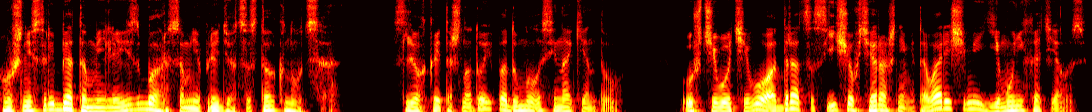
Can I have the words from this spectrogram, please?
Уж не с ребятами или с Барсом мне придется столкнуться. С легкой тошнотой подумалось Иннокенту. Уж чего-чего, а драться с еще вчерашними товарищами ему не хотелось.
